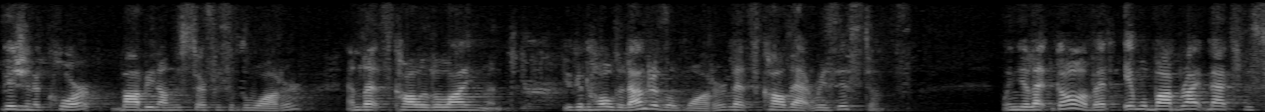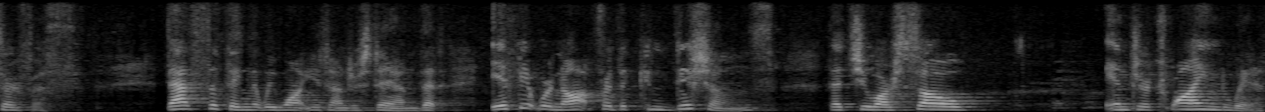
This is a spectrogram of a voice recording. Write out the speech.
Vision a cork bobbing on the surface of the water and let's call it alignment. You can hold it under the water. Let's call that resistance. When you let go of it it will bob right back to the surface. That's the thing that we want you to understand that if it were not for the conditions that you are so intertwined with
